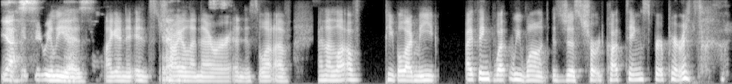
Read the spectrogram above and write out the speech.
yes it, it really yes. is like and it's trial yeah. and error and it's a lot of and a lot of people i meet I think what we want is just shortcut things for parents.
